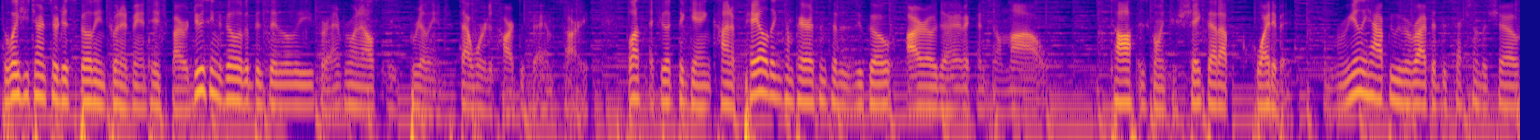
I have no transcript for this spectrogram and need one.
The way she turns her disability into an advantage by reducing the visibility for everyone else is brilliant. That word is hard to say, I'm sorry. Plus, I feel like the gang kind of paled in comparison to the Zuko Iroh dynamic until now. Toph is going to shake that up quite a bit. I'm really happy we've arrived at this section of the show.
